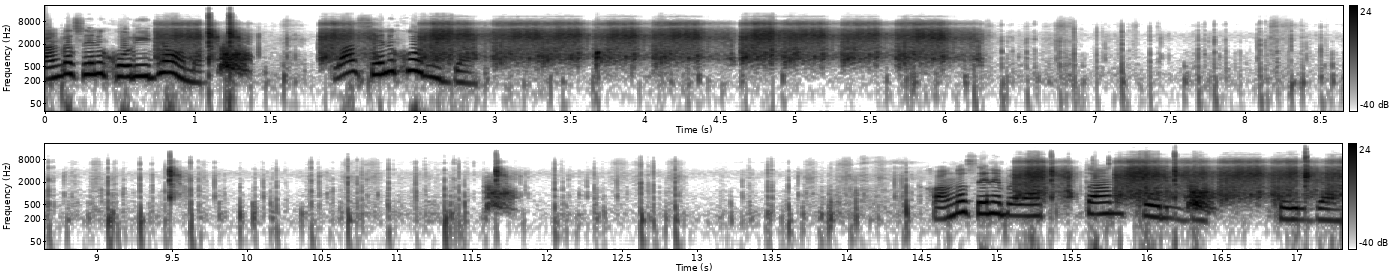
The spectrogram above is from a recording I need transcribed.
Kanka seni koruyacağım ama. Lan seni koruyacağım. Kanka seni Berat'tan koruyacağım. Koruyacağım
